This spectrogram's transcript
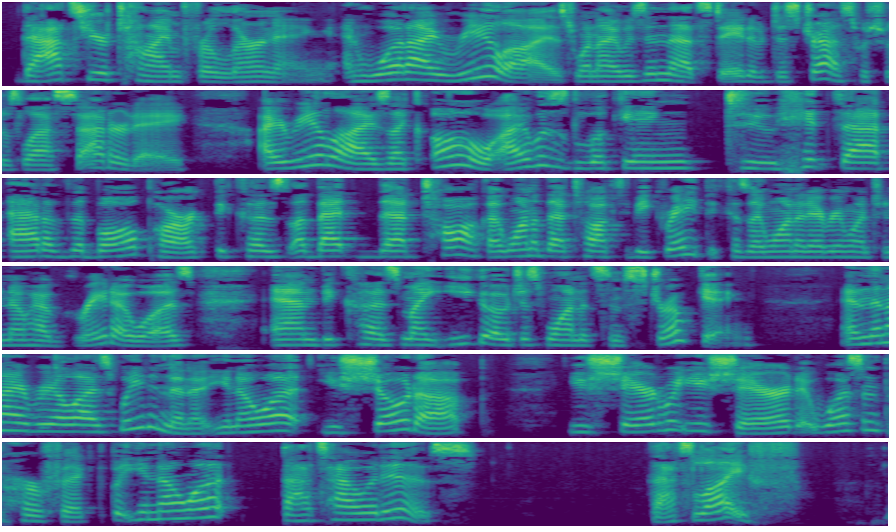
that's your time for learning. And what I realized when I was in that state of distress, which was last Saturday, I realized like, oh, I was looking to hit that out of the ballpark because that that talk, I wanted that talk to be great because I wanted everyone to know how great I was and because my ego just wanted some stroking. And then I realized, wait a minute, you know what? You showed up, you shared what you shared. It wasn't perfect, but you know what? That's how it is. That's life.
